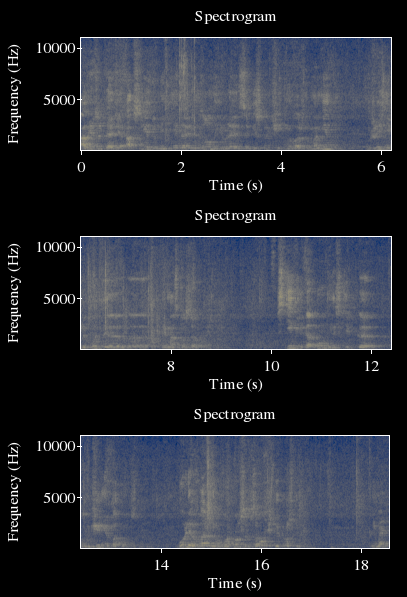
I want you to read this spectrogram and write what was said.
А в результате обследование генитальной зоны является исключительно важным моментом в жизни любой э, э, приматского сообщества. Степень готовности к получению потомства. Более важного вопроса в сообществе просто нет. Понимаете?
